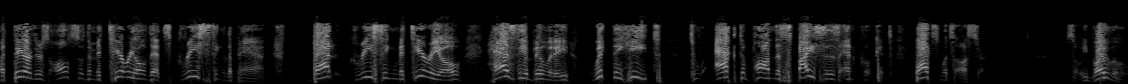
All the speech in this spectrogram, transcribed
but there, there's also the material that's greasing the pan. That greasing material has the ability, with the heat, to act upon the spices and cook it. That's what's usher. So Iboilu,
